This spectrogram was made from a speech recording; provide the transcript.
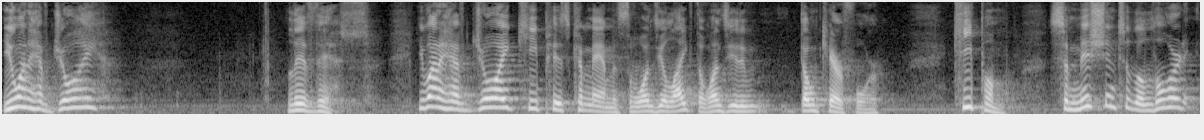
You want to have joy? Live this. You want to have joy? Keep his commandments, the ones you like, the ones you don't care for. Keep them. Submission to the Lord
